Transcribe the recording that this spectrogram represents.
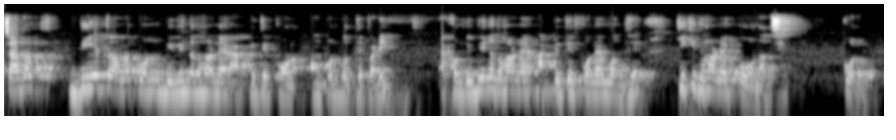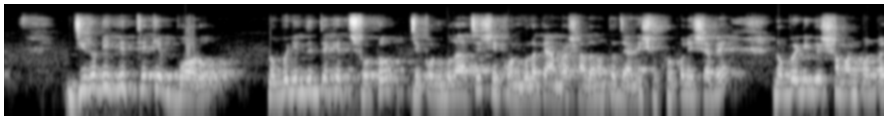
চাঁদা দিয়ে তো আমরা কোন বিভিন্ন ধরনের আকৃতির কোণ অঙ্কন করতে পারি। এখন বিভিন্ন ধরনের আকৃতির কোণের মধ্যে কি কি ধরনের কোণ আছে? কোণ। জিরো ডিগ্রির থেকে বড় নব্বই ডিগ্রি থেকে ছোট যে কোণগুলো আছে, সেই কোণগুলোকে আমরা সাধারণত জানি সূক্ষ্মকোণ হিসেবে। নব্বই ডিগ্রির সমান কোণটা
